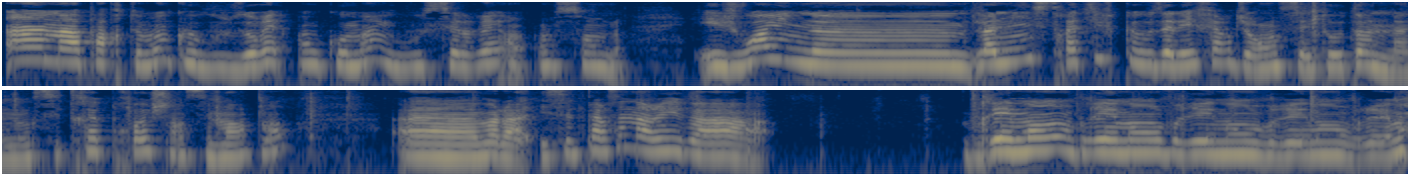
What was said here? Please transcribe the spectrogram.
un appartement que vous aurez en commun et que vous scellerez ensemble. Et je vois euh, l'administratif que vous allez faire durant cet automne là. Donc c'est très proche, hein, c'est maintenant. Euh, voilà. Et cette personne arrive à vraiment, vraiment, vraiment, vraiment, vraiment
